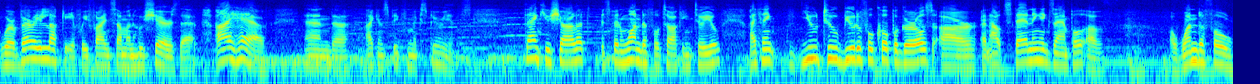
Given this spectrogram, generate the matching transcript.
we're very lucky if we find someone who shares that. I have, and uh, I can speak from experience. Thank you, Charlotte. It's been wonderful talking to you. I think you two beautiful Copa girls are an outstanding example of a wonderful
